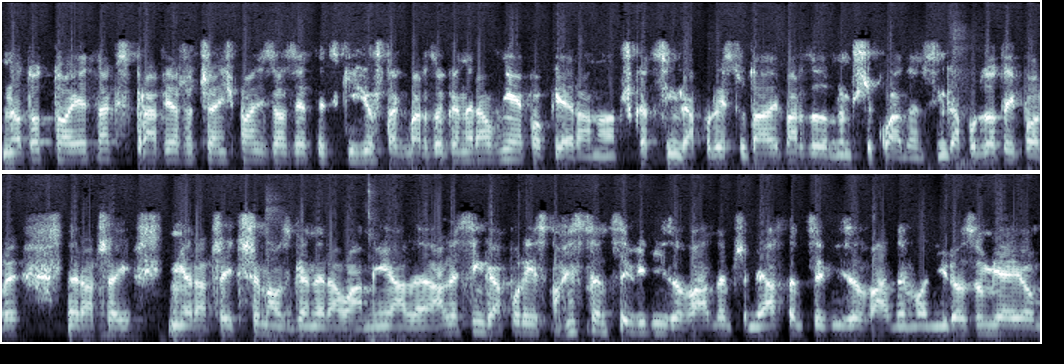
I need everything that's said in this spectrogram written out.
no to to jednak sprawia, że część państw azjatyckich już tak bardzo generałów nie popiera. No, na przykład Singapur jest tutaj bardzo dobrym przykładem. Singapur do tej pory raczej, raczej trzymał z generałami, ale, ale Singapur jest państwem cywilizowanym, czy miastem cywilizowanym. Oni rozumieją,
